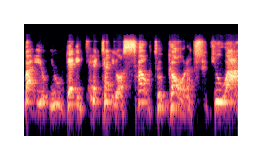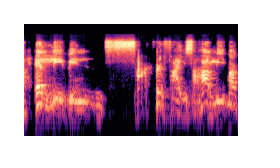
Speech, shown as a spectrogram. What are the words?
but you, you dedicated yourself to God. You are a living sacrifice. Halima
